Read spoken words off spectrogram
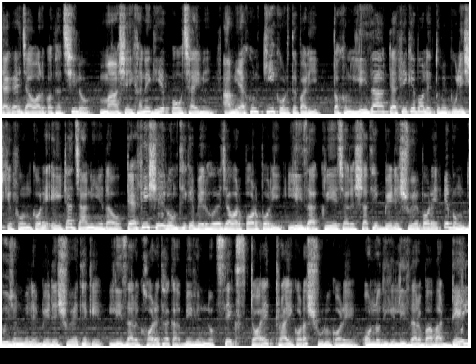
জায়গায় যাওয়ার কথা ছিল, মা সেইখানে গিয়ে পৌঁছায়নি। আমি এখন কি করতে পারি? তখন লিজা ট্যাফিকে বলে, তুমি পুলিশকে ফোন করে এইটা জানিয়ে দাও। ট্যাফি সেই রুম থেকে বের হয়ে যাওয়ার পরপরই লিজা ক্রিয়েচারের সাথে বেডে শুয়ে পড়ে এবং দুইজন মিলে বেডে শুয়ে থেকে লিজার ঘরে থাকা বিভিন্ন সেক্স টয় ট্রাই করা শুরু করে। অন্যদিকে লিজার বাবা ডেল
